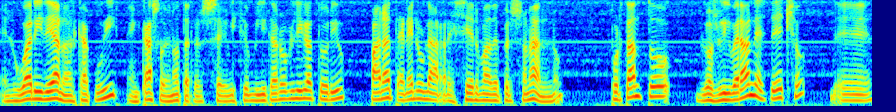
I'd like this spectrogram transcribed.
el lugar ideal al que acudir, en caso de no tener servicio militar obligatorio, para tener una reserva de personal. ¿no? Por tanto, los liberales, de hecho, eh,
